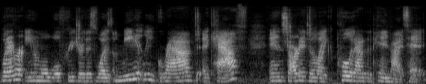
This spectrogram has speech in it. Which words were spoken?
whatever animal wolf creature this was immediately grabbed a calf and started to like pull it out of the pen by its head.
